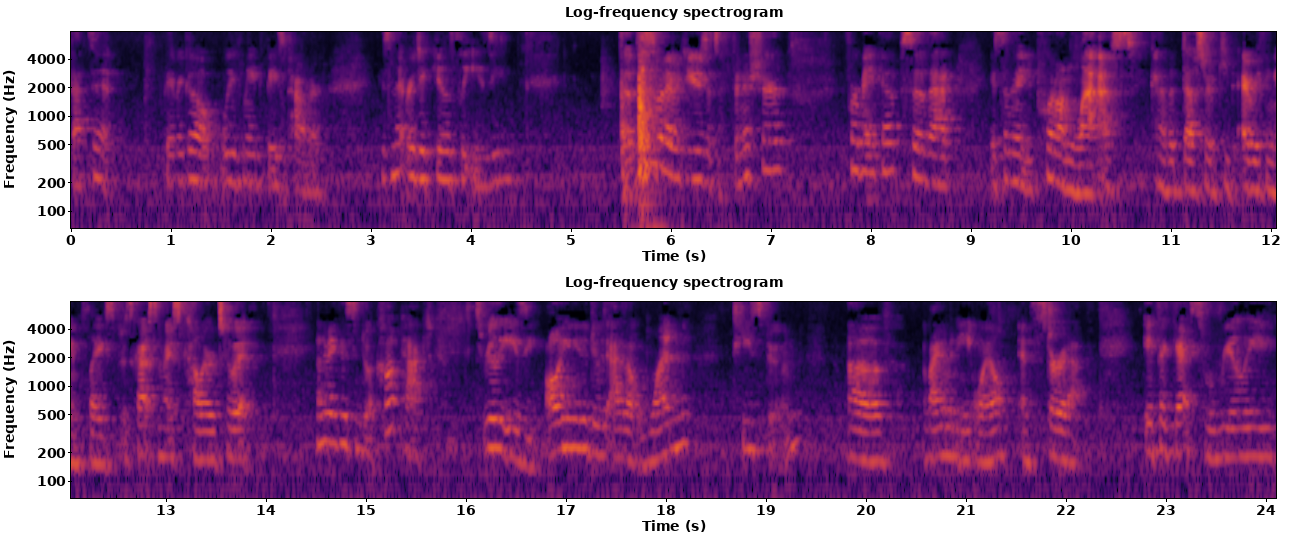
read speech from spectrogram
That's it. There we go. We've made face powder. Isn't that ridiculously easy? So this is what I would use as a finisher for makeup so that it's something that you put on last, kind of a duster to keep everything in place, but it's got some nice color to it. I'm gonna make this into a compact really easy. All you need to do is add about one teaspoon of vitamin E oil and stir it up. If it gets really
